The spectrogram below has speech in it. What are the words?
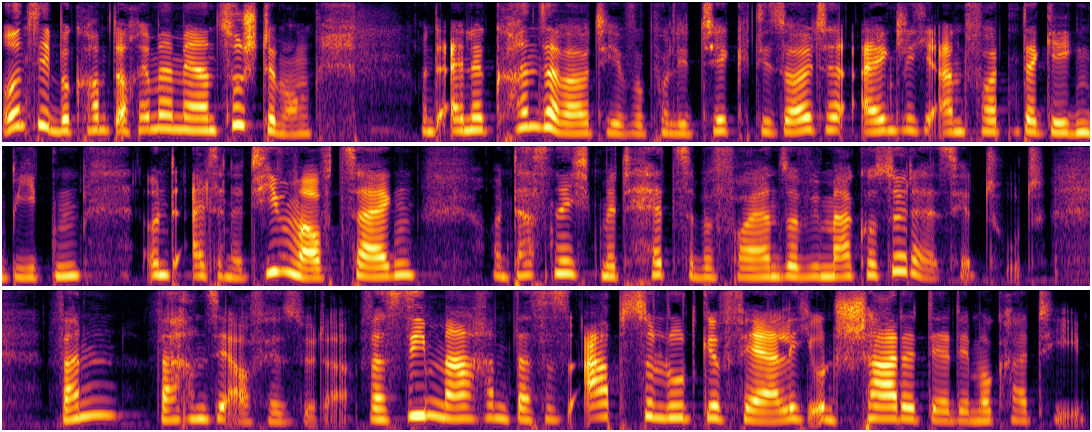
Und sie bekommt auch immer mehr an Zustimmung. Zustimmung. Und eine konservative Politik, die sollte eigentlich Antworten dagegen bieten und Alternativen aufzeigen und das nicht mit Hetze befeuern, so wie Markus Söder es hier tut. Wann wachen Sie auf, Herr Söder? Was Sie machen, das ist absolut gefährlich und schadet der Demokratie.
